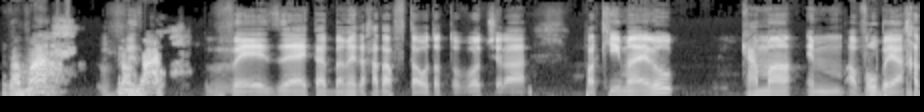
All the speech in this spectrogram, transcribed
ממש, ממש. וזה הייתה באמת אחת ההפתעות הטובות של הפרקים האלו כמה הם עברו ביחד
